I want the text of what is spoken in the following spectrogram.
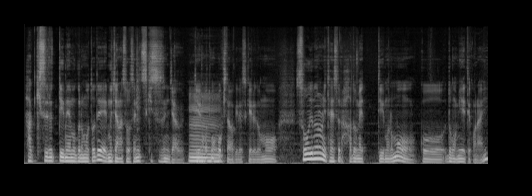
発揮するっていう名目のもとで無茶な捜査に突き進んじゃうっていうことも起きたわけですけれども、そういうものに対する歯止めっていうものもこうどうも見えてこない。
